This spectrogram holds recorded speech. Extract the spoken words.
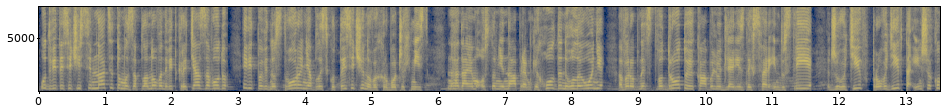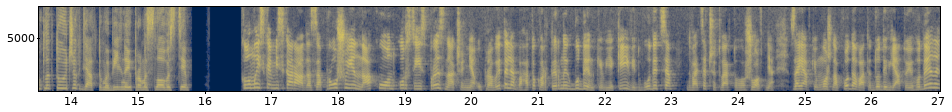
У 2017-му заплановане відкриття заводу і відповідно створення близько тисячі нових робочих місць. Нагадаємо, основні напрямки холдингу Леоні виробництво дроту і кабелю для різних сфер індустрії, джгутів, проводів та інших комплектуючих для автомобільної промисловості. Коломийська міська рада запрошує на конкурс із призначення управителя багатоквартирних будинків, який відбудеться 24 жовтня. Заявки можна подавати до 9 години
